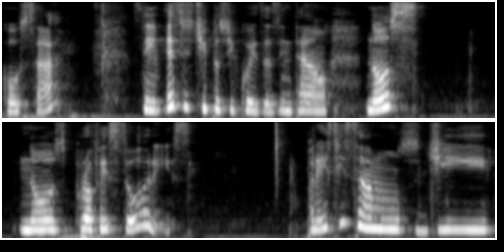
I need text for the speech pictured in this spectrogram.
coçar. Sim, esses tipos de coisas. Então, nós nós professores precisamos de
